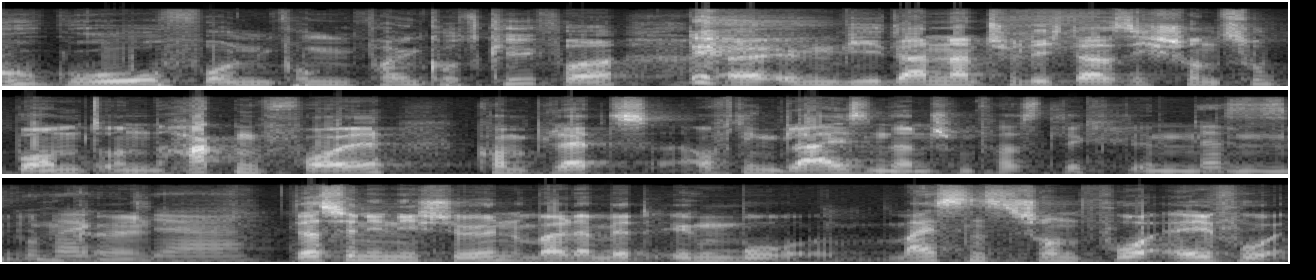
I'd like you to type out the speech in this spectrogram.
Hugo von, von Feinkost Käfer äh, irgendwie dann natürlich da sich schon zubombt und hackenvoll komplett auf den Gleisen dann schon fast liegt in, in, in korrekt, Köln. ja. Das finde ich nicht schön, weil damit irgendwo meistens schon vor 11.11 Uhr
